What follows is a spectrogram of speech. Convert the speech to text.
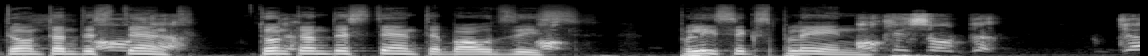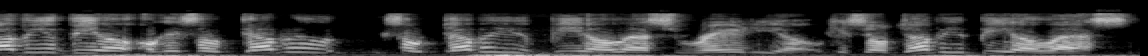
don't understand. Oh, yeah. Don't understand about this. Oh. Please explain. Okay, so the WBL. Okay, so W. So WBLS radio. Okay, so WBLS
